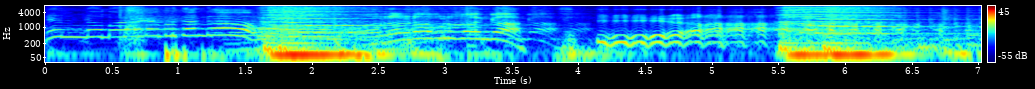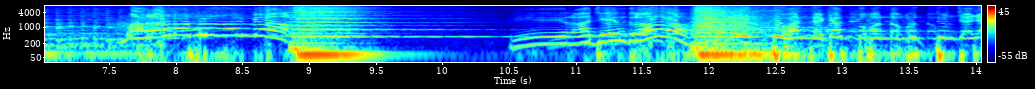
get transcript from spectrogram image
ನಿನ್ನ ಮರಣ ಮೃದಂಗ. ಮರಣ ಮೃದಂಗ. ಮರಣ ಮೃದಂಗ. ಏ ರಾಜೇಂದ್ರ ಮೃತ್ಯುವನ್ನೇ ಗೆದ್ದು ಬಂದ ಮೃತ್ಯುಂಜಯ.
